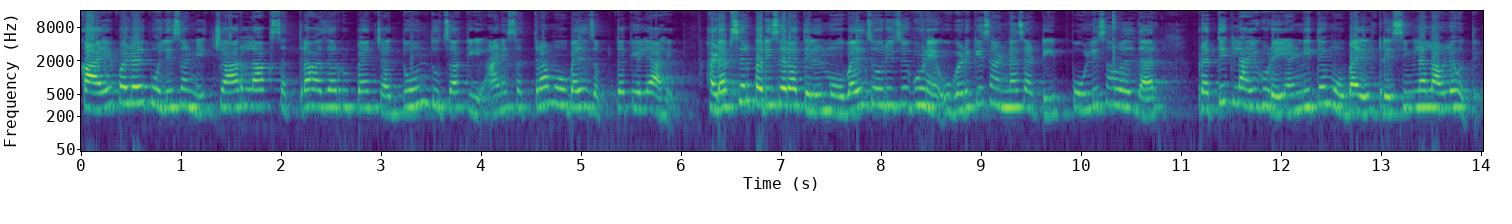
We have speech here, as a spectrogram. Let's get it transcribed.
काळेपडळ पोलिसांनी चार लाख सतरा हजार रुपयांच्या दोन दुचाकी आणि सतरा मोबाईल जप्त केले आहेत. हडपसर परिसरातील मोबाईल चोरीचे गुन्हे उघडकीस आणण्यासाठी पोलीस हवालदार प्रतीक लाहीगुडे यांनी ते मोबाईल ट्रेसिंगला लावले होते.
